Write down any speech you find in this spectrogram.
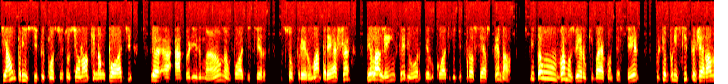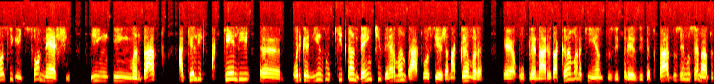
que há um princípio constitucional que não pode uh, abrir mão, não pode ser sofrer uma brecha pela lei inferior, pelo Código de Processo Penal. Então, vamos ver o que vai acontecer, porque o princípio geral é o seguinte: só mexe em, em mandato aquele, aquele uh, organismo que também tiver mandato, ou seja, na Câmara é o plenário da Câmara, 513 deputados, e no Senado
